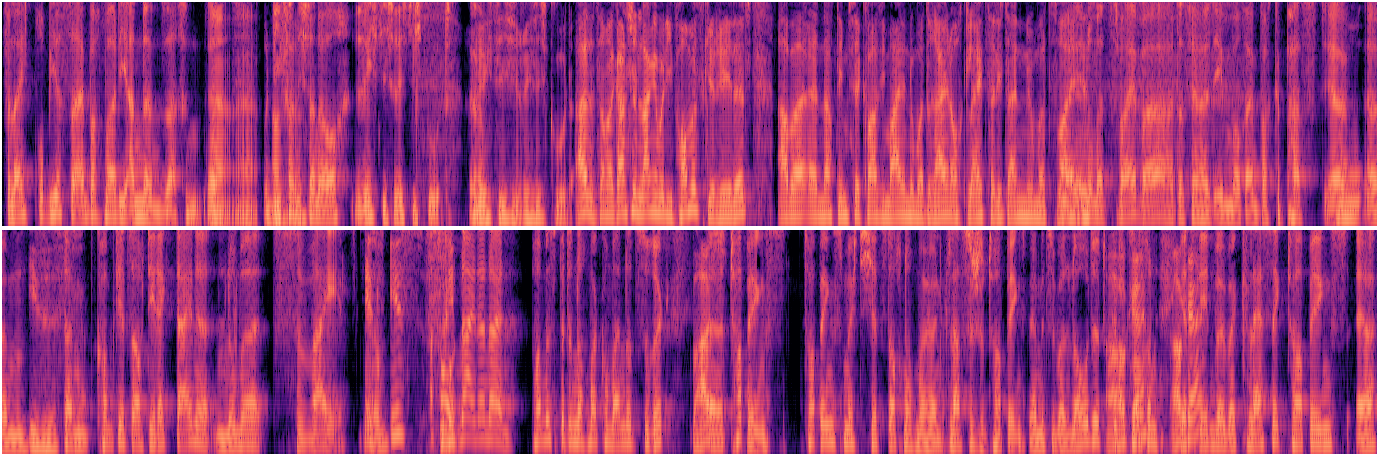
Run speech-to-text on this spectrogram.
Vielleicht probierst du einfach mal die anderen Sachen. Ja. Ja, ja, Und die fand ich dann auch richtig, richtig gut. Richtig, richtig gut. Also jetzt haben wir ganz schön lange über die Pommes geredet, aber äh, nachdem es ja quasi meine Nummer drei und auch gleichzeitig deine Nummer zwei Meine ist. Nummer zwei war, hat das ja halt eben auch einfach gepasst. Ja? So ähm, ist es. Dann kommt jetzt auch direkt deine Nummer zwei. es ja? ist Ach so, Frit nein, nein, nein. Pommes bitte nochmal Kommando zurück. Was? Äh, Toppings. Toppings möchte ich jetzt doch nochmal hören. Klassische Toppings. Wir haben jetzt über Loaded Ah, okay. gesprochen. Okay. Jetzt reden wir über Classic Toppings. Ja.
